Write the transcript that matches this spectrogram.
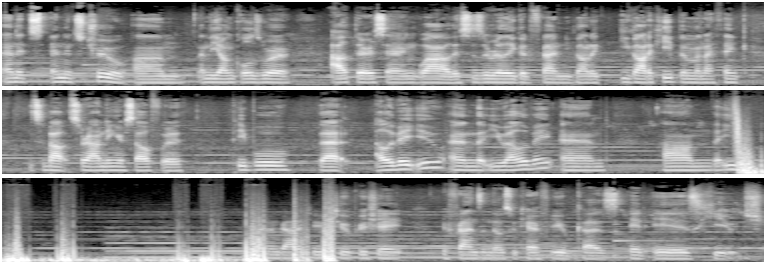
and it's and it's true. Um, and the uncles were out there saying, "Wow, this is a really good friend. You gotta you gotta keep him." And I think it's about surrounding yourself with people that elevate you and that you elevate and um, that you gratitude to appreciate your friends and those who care for you because it is huge.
